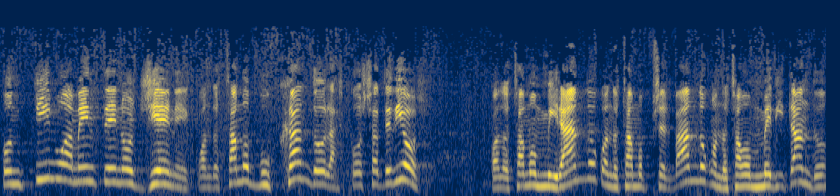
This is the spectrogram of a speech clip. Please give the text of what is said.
continuamente nos llene cuando estamos buscando las cosas de Dios. Cuando estamos mirando, cuando estamos observando, cuando estamos meditando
